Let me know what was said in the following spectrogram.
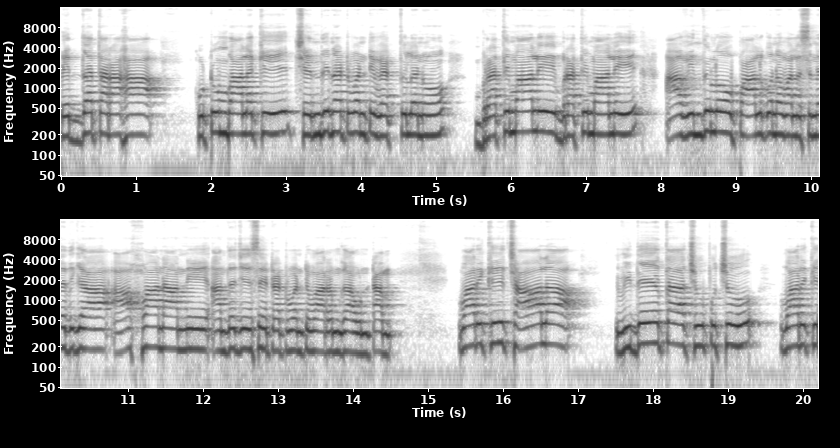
పెద్ద తరహా కుటుంబాలకి చెందినటువంటి వ్యక్తులను బ్రతిమాలి బ్రతిమాలి ఆ విందులో పాల్గొనవలసినదిగా ఆహ్వానాన్ని అందజేసేటటువంటి వారంగా ఉంటాం. వారికి చాలా విధేయత చూపుచు వారికి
